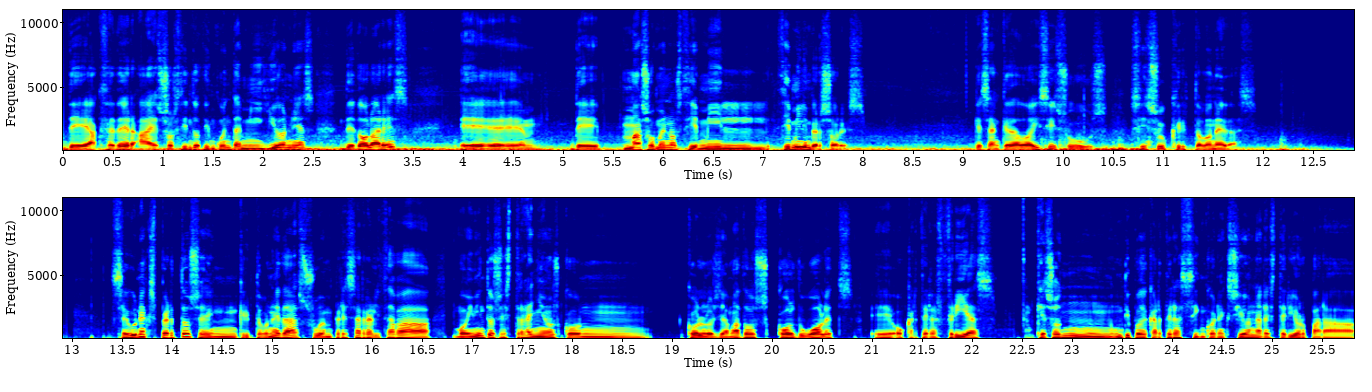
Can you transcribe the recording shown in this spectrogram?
de acceder a esos 150 millones de dólares eh, de más o menos 100.000 inversores que se han quedado ahí sin sus, sin sus criptomonedas. Según expertos en criptomonedas, su empresa realizaba movimientos extraños con, los llamados cold wallets eh, o carteras frías, que son un tipo de carteras sin conexión al exterior para,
